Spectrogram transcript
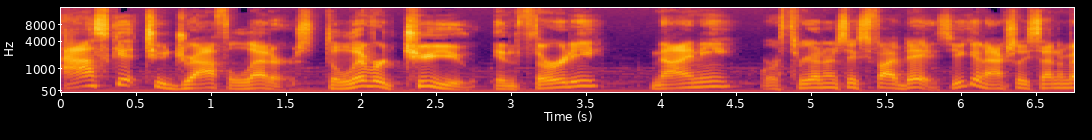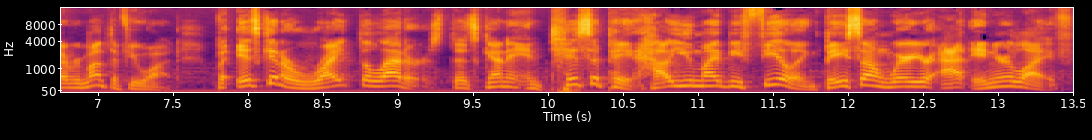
ask it to draft letters delivered to you in 30, 90, or 365 days. You can actually send them every month if you want. But it's going to write the letters that's going to anticipate how you might be feeling based on where you're at in your life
